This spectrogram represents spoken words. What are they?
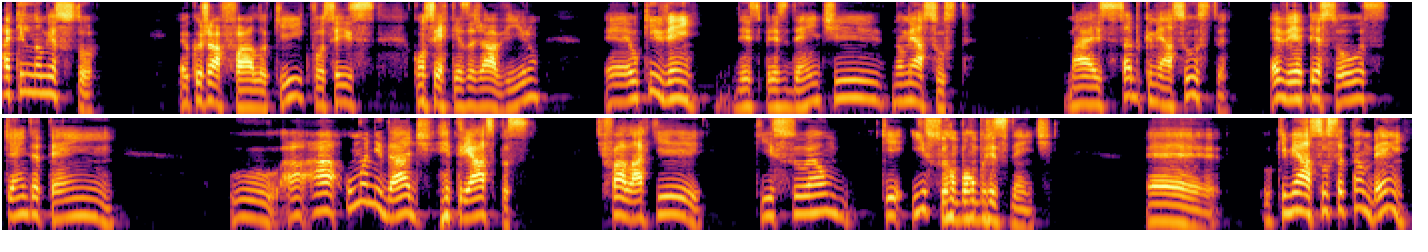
aquilo não me assustou. É o que eu já falo aqui, que vocês com certeza já viram. É, o que vem desse presidente não me assusta. Mas sabe o que me assusta? É ver pessoas que ainda têm o, a, a humanidade, entre aspas, de falar que que isso é um que isso é um bom presidente. É, o que me assusta também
